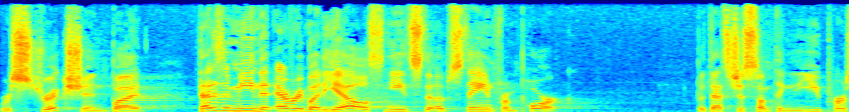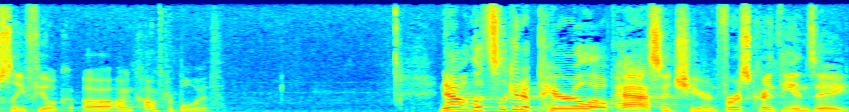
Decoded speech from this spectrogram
restriction, but that doesn't mean that everybody else needs to abstain from pork. But that's just something that you personally feel uh, uncomfortable with. Now, let's look at a parallel passage here in 1 Corinthians 8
